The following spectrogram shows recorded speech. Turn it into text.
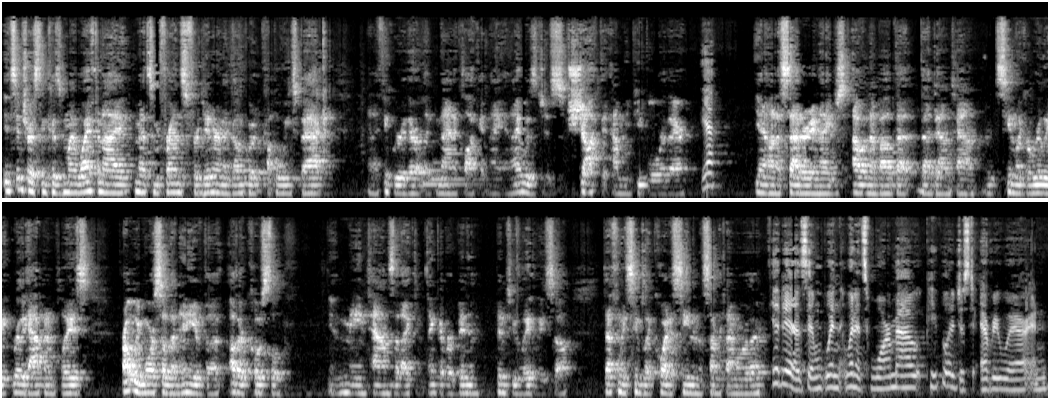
It's interesting because my wife and I met some friends for dinner in Ogunquit a couple weeks back, and I think we were there at like nine o'clock at night, and I was just shocked at how many people were there. Yeah. You know, on a Saturday night, just out and about that that downtown. It seemed like a really really happening place. Probably more so than any of the other coastal you know, Maine towns that I can think of or been been to lately. So definitely seems like quite a scene in the summertime over there. It is. And when, when it's warm out, people are just everywhere. And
